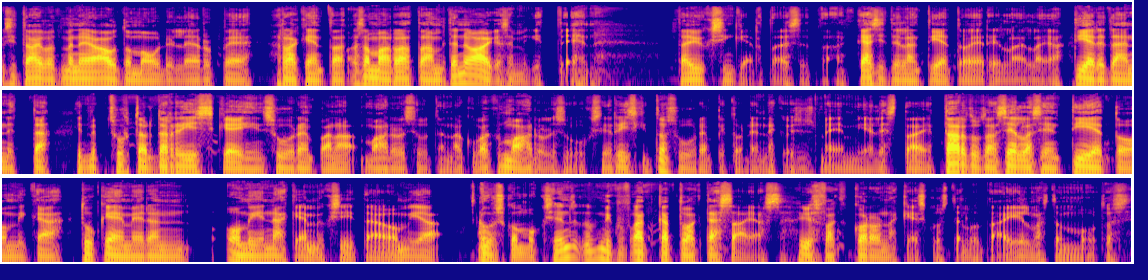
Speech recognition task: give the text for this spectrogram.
Sitten aivot menee automoodille ja rupeaa rakentaa samaa rataa, mitä ne on aikaisemminkin tehnyt tai yksinkertaistetaan. Käsitellään tietoa eri lailla ja tiedetään, että, että me suhtaudutaan riskeihin suurempana mahdollisuutena kuin vaikka mahdollisuuksia. Riskit on suurempi todennäköisyys meidän mielestä. Tai tartutaan sellaiseen tietoon, mikä tukee meidän omiin näkemyksiä tai omia uskomuksia, niin kuin katsoa tässä ajassa, jos vaikka koronakeskustelu tai ilmastonmuutos,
